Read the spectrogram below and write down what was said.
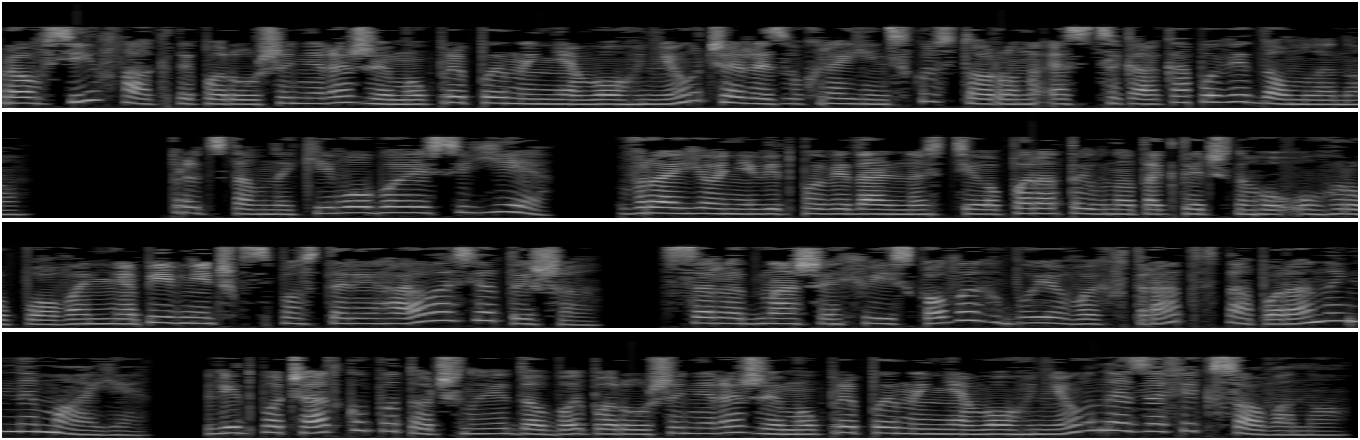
Про всі факти порушень режиму припинення вогню через українську сторону СЦКК повідомлено. Представників ОБСЄ в районі відповідальності оперативно-тактичного угруповання північ спостерігалася тиша. Серед наших військових бойових втрат та поранень немає. Від початку поточної доби порушень режиму припинення вогню не зафіксовано.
